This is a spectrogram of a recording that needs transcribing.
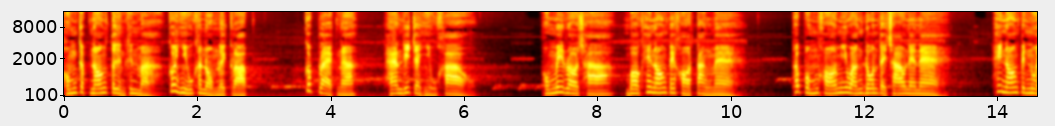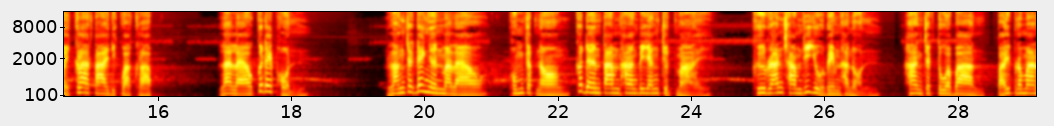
ผมกับน้องตื่นขึ้นมา ก็หิวขนมเลยครับ ก็แปลกนะ แทนที่จะหิวข้าว ผมไม่รอช้า บอกให้น้องไปขอตังค์แม่ ถ้าผมขอมีหวังโดนแต่เช้าแน่ ๆ ให้น้องเป็นหน่วยกล้าตายดีกว่าครับ และแล้วก็ได้ผล หลังจากได้เงินมาแล้ว ผมกับน้องก็เดินตามทางไปยังจุดหมาย คือร้านชำที่อยู่ริมถนน ห่างจากตัวบ้านไปประมาณ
